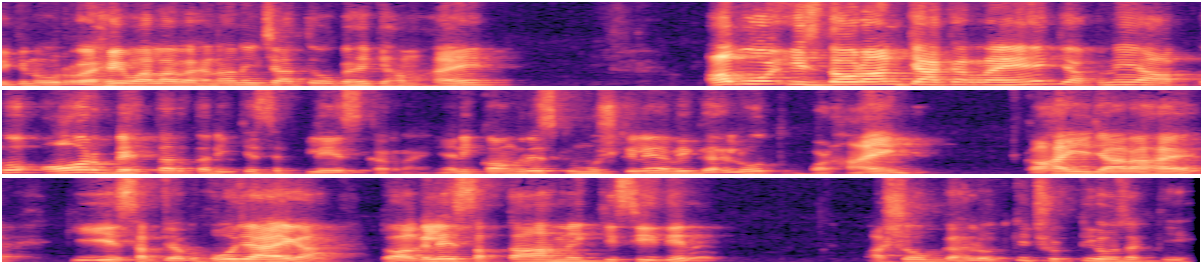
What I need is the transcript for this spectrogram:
लेकिन वो रहे वाला रहना नहीं चाहते, वो कहे कि हम हैं। अब वो इस दौरान क्या कर रहे हैं कि अपने आप को और बेहतर तरीके से प्लेस कर रहे हैं। यानी कांग्रेस की मुश्किलें अभी गहलोत बढ़ाएँगे। कहा यह जा रहा है कि ये सब जब हो जाएगा तो अगले सप्ताह में किसी दिन अशोक गहलोत की छुट्टी हो सकती है।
